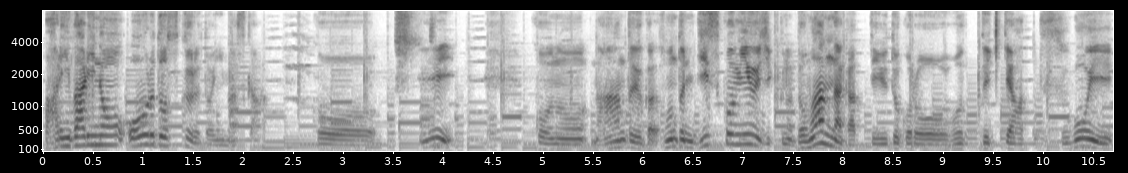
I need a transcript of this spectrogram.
バリバリのオールドスクールといいますかこうこのなんというか本当にディスコミュージックのど真ん中っていうところを持ってきてはってすごい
